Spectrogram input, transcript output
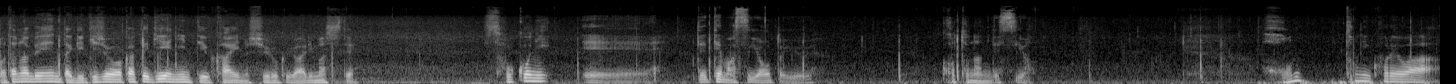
渡辺エンタ劇場若手芸人っていう回の収録がありましてそこに、えー、出てますよということなんですよ。本当にこれは、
